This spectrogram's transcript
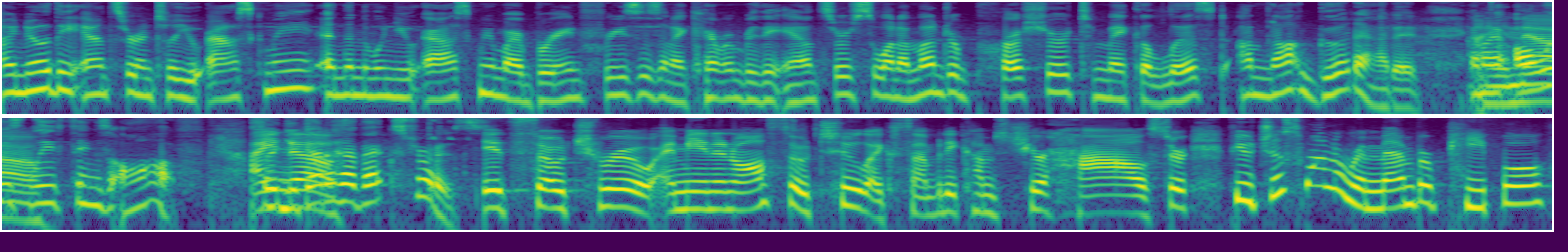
I know the answer until you ask me, and then when you ask me, my brain freezes and I can't remember the answer. So when I'm under pressure to make a list, I'm not good at it, and I, I always leave things off. So I you got to have extras. It's so true. I mean, and also too, like somebody comes to your house, or if you just want to remember people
